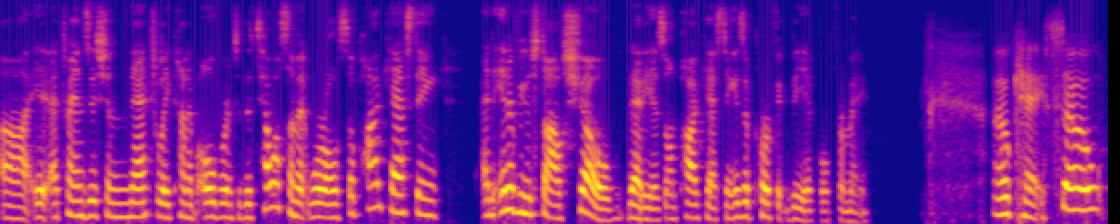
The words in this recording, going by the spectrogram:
uh, it, I transitioned naturally kind of over into the telesummit world. So podcasting, an interview style show that is on podcasting, is a perfect vehicle for me. Okay, so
